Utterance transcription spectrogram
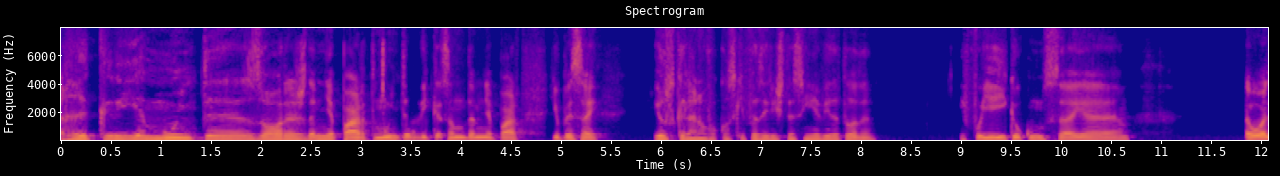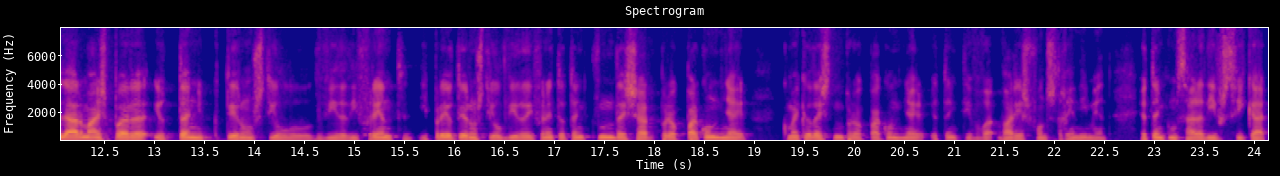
requeria muitas horas da minha parte, muita dedicação da minha parte. E eu pensei, eu se calhar não vou conseguir fazer isto assim a vida toda. E foi aí que eu comecei a, a olhar mais para eu tenho que ter um estilo de vida diferente e para eu ter um estilo de vida diferente eu tenho que me deixar de preocupar com dinheiro. Como é que eu deixo de me preocupar com dinheiro? Eu tenho que ter várias fontes de rendimento. Eu tenho que começar a diversificar.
